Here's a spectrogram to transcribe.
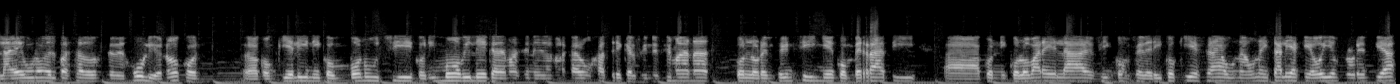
la Euro del pasado 11 de julio, ¿no? Con, eh, con Chiellini, con Bonucci, con Immobile, que además viene a marcar un hat-trick el fin de semana, con Lorenzo Insigne, con Berratti, ah, con Nicolo Varela, en fin, con Federico Chiesa, una, una Italia que hoy en Florencia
